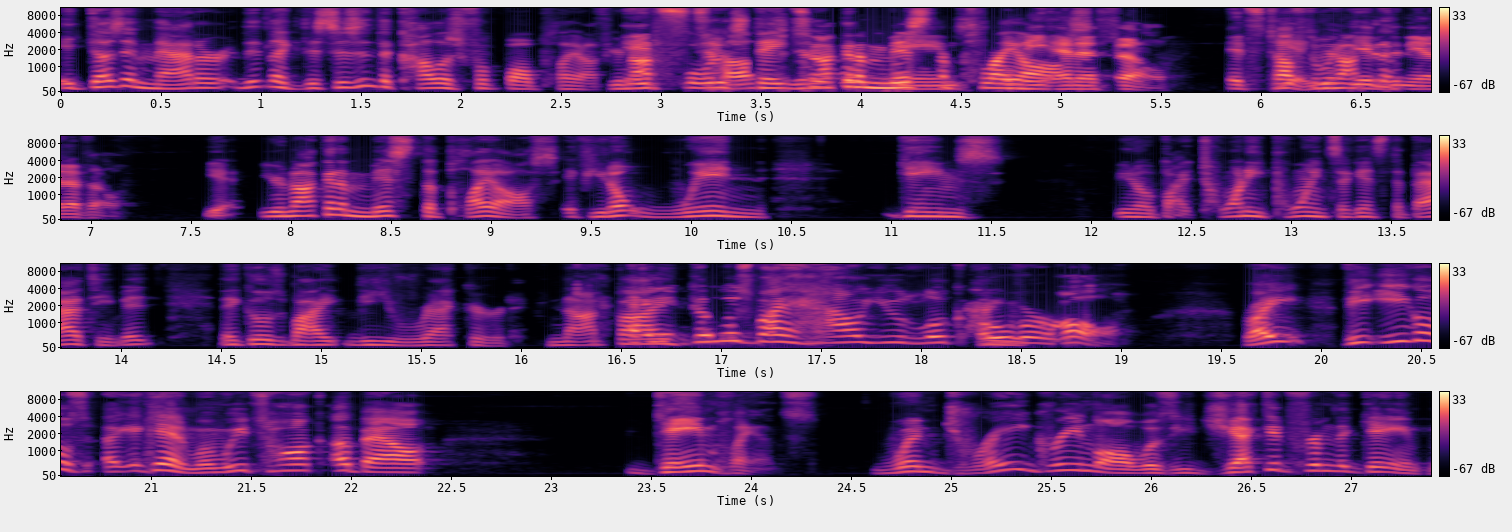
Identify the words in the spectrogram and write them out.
it doesn't matter like this isn't the college football playoff you're not it's florida state you're not going to miss the playoffs the nfl it's tough Yeah, to win games gonna- in the nfl yeah you're not going to miss the playoffs if you don't win games you know by 20 points against the bad team it it goes by the record not and by it goes by how you look How you- overall right the eagles again when we talk about game plans when Dre Greenlaw was ejected from the game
